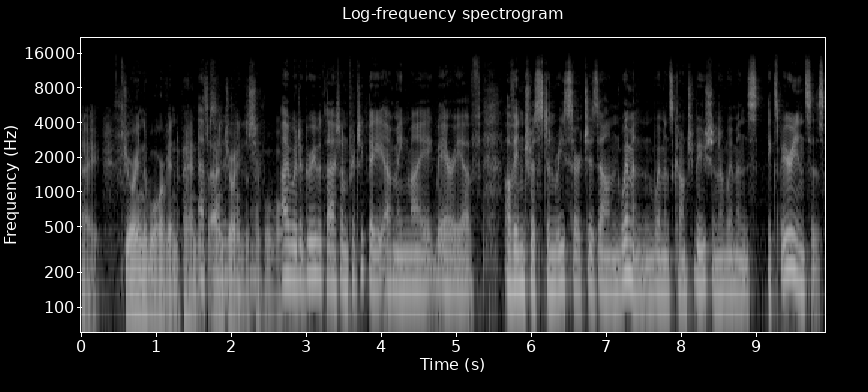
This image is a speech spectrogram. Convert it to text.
uh, during the War of Independence Absolutely. and during the. Civil War. I would agree with that, and particularly, I mean, my area of, of interest and research is on women, women's contribution, and women's experiences.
